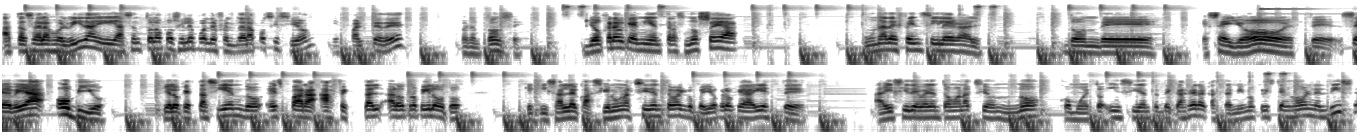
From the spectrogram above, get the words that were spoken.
hasta se les olvida y hacen todo lo posible por defender la posición y es parte de. Pero entonces, yo creo que mientras no sea una defensa ilegal donde, qué sé yo, este, se vea obvio que lo que está haciendo es para afectar al otro piloto, que quizás le ocasione un accidente o algo, pero pues yo creo que ahí este, ahí sí deberían tomar acción, no como estos incidentes de carrera que hasta el mismo Christian Horner dice,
